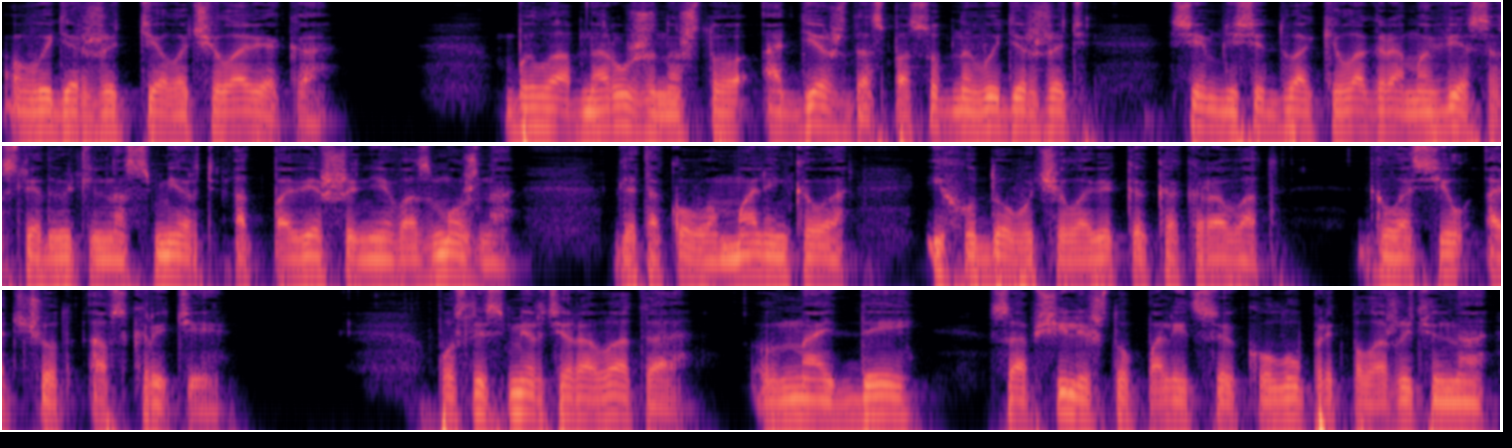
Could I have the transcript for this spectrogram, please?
выдержать тело человека. Было обнаружено, что одежда способна выдержать 72 килограмма веса, следовательно, смерть от повешения возможна для такого маленького и худого человека, как Рават, гласил отчет о вскрытии. После смерти Равата в Найт-Дэй сообщили, что полиция Кулу предположительно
